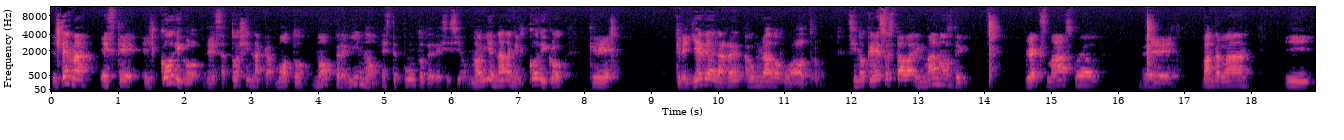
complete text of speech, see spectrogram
El tema es que el código de Satoshi Nakamoto no previno este punto de decisión. No había nada en el código que, que le lleve a la red a un lado o a otro, sino que eso estaba en manos de Greg Maxwell, de Vanderland y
